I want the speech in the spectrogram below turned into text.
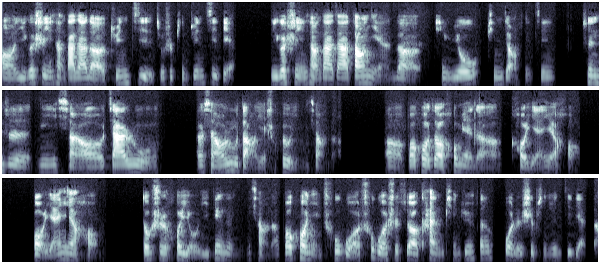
呃，一个是影响大家的均绩，就是平均绩点；一个是影响大家当年的评优、评奖学金，甚至你想要加入，呃，想要入党也是会有影响的，呃，包括到后面的考研也好，保研也好，都是会有一定的影响的。包括你出国，出国是需要看平均分或者是平均绩点的。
